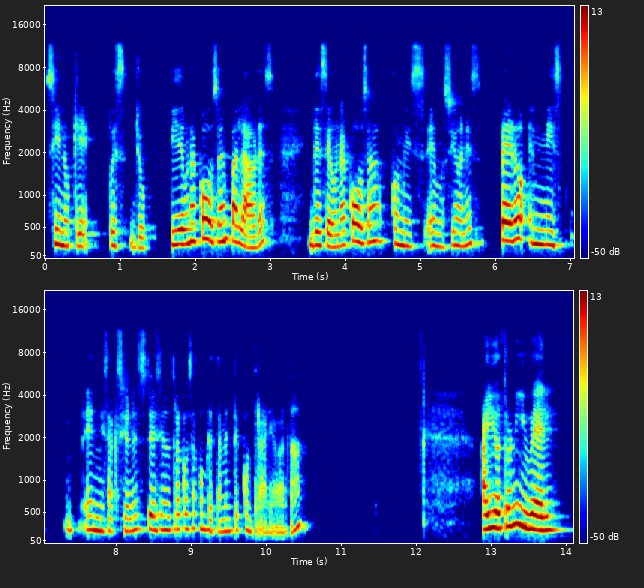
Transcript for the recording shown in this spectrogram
sino que pues yo pido una cosa en palabras, deseo una cosa con mis emociones, pero en mis en mis acciones estoy haciendo otra cosa completamente contraria, ¿verdad? Hay otro nivel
